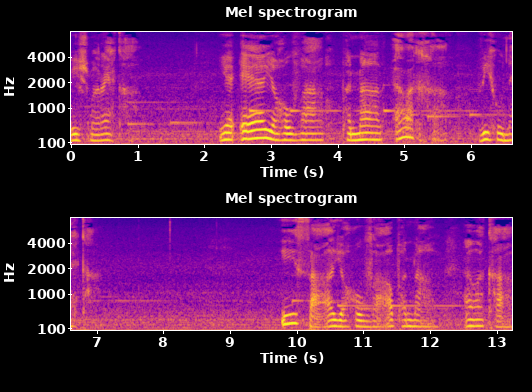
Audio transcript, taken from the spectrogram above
Vishmarecha. Ye'er Yehovah Panav Elecha vihuneka. Isa Yehovah Panav Elaka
